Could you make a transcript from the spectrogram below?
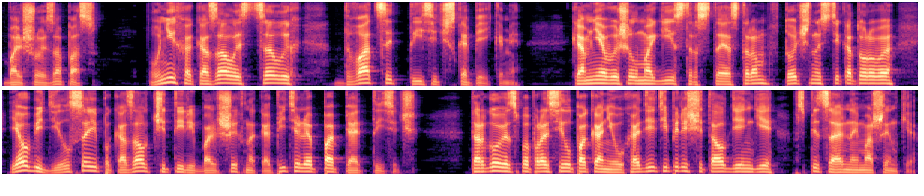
большой запас. У них оказалось целых 20 тысяч с копейками. Ко мне вышел магистр с тестером, в точности которого я убедился и показал четыре больших накопителя по 5 тысяч. Торговец попросил пока не уходить и пересчитал деньги в специальной машинке.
